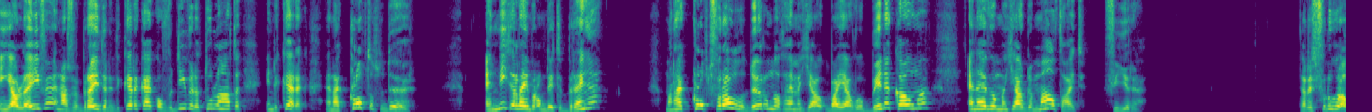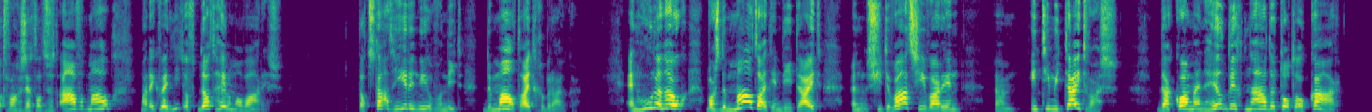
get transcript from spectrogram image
in jouw leven. En als we breder in de kerk kijken, of we die willen toelaten in de kerk. En hij klopt op de deur. En niet alleen maar om dit te brengen, maar hij klopt vooral op de deur omdat hij met jou, bij jou wil binnenkomen en hij wil met jou de maaltijd vieren. Daar is vroeger altijd van gezegd dat is het avondmaal, maar ik weet niet of dat helemaal waar is. Dat staat hier in ieder geval niet. De maaltijd gebruiken. En hoe dan ook was de maaltijd in die tijd een situatie waarin Ehm, intimiteit was. Daar kwam men heel dicht nader tot elkaar.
